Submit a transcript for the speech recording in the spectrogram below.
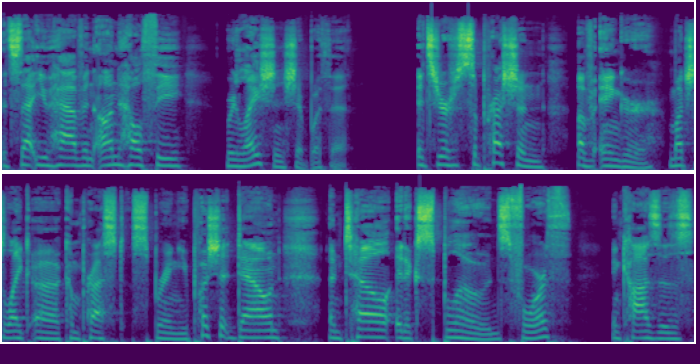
it's that you have an unhealthy relationship with it. It's your suppression of anger, much like a compressed spring. You push it down until it explodes forth and causes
